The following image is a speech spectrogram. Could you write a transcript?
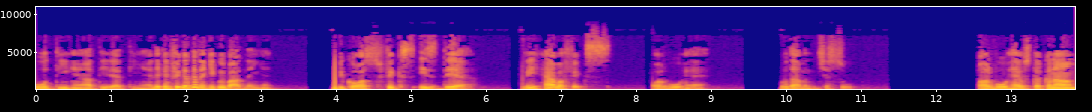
होती हैं, आती रहती हैं। लेकिन फ़िक्र करने की कोई बात नहीं है। Because fix is there we have a fix और वो है खुदामंद जस्सू और वो है उसका कलाम।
